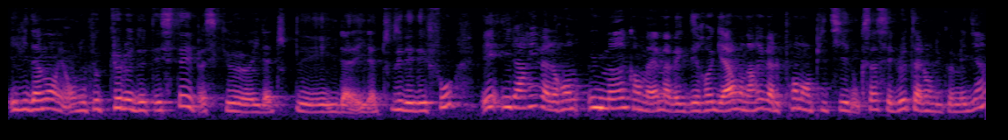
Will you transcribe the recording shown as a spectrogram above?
évidemment, on ne peut que le détester parce qu'il euh, a tous les défauts, et il arrive à le rendre humain quand même, avec des regards, on arrive à le prendre en pitié. Donc ça, c'est le talent du comédien.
